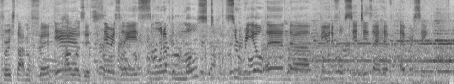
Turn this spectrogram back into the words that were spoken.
First time of fair. Yeah, How was it? Seriously, it's one of the most surreal and uh, beautiful cities I have ever seen.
